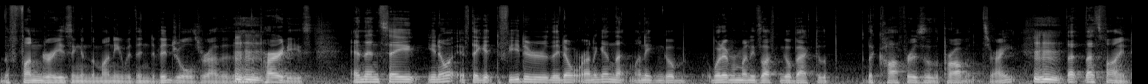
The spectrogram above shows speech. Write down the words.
the fundraising and the money with individuals rather than the mm-hmm. parties. And then say, you know what, if they get defeated or they don't run again, that money can go, whatever money's left can go back to the, the coffers of the province, right? Mm-hmm. That, that's fine.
